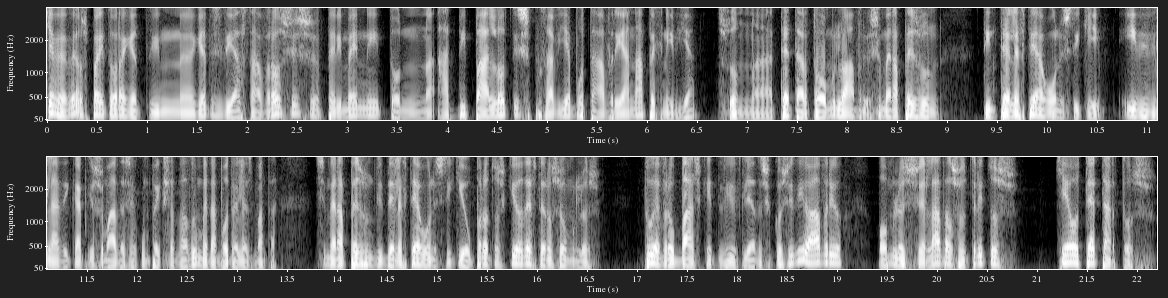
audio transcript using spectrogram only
Και βεβαίως πάει τώρα για, την, για τις διασταυρώσεις. Περιμένει τον αντίπαλό της που θα βγει από τα αυριανά παιχνίδια στον τέταρτο όμιλο. Αύριο σήμερα παίζουν την τελευταία αγωνιστική. Ήδη δηλαδή κάποιες ομάδες έχουν παίξει, θα τα δούμε τα αποτελέσματα. Σήμερα παίζουν την τελευταία αγωνιστική ο πρώτος και ο δεύτερος όμιλος του Ευρωμπάσκετ 2022. Αύριο ο όμιλος της Ελλάδας, ο τρίτος και ο τέταρτος.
